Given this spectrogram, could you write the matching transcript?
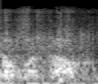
Time's almost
